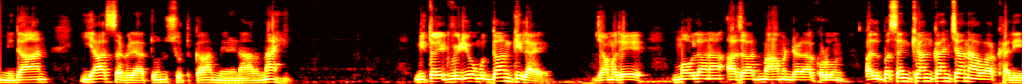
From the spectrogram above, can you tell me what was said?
निदान या सगळ्यातून सुटका मिळणार नाही. मी तर एक व्हिडिओ मुद्दाम केलाय ज्यामध्ये मौलाना आझाद महामंडळाकडून अल्पसंख्याकांच्या नावाखाली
